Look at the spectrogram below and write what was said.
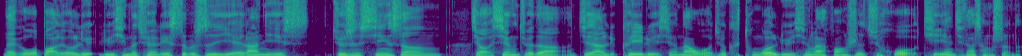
那个我保留旅旅行的权利，是不是也让你就是心生侥幸，觉得既然旅可以旅行，那我就通过旅行来方式去或体验其他城市呢？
